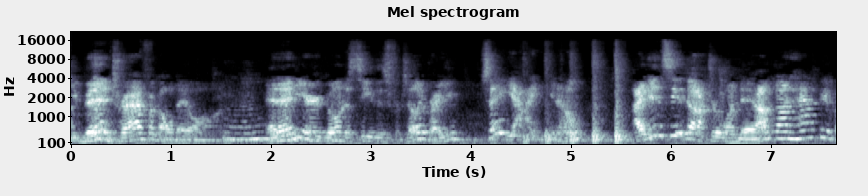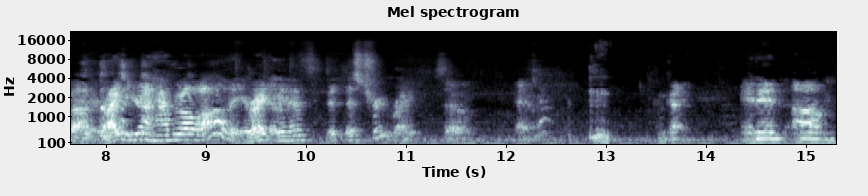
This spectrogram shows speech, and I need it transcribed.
You've been in traffic all day long, Mhm. and then you're going to see this fertility practice. You say, yeah, I, you know, I didn't see the doctor one day. I'm not happy about it, right? You're not happy about all of it, right? I mean, that's that, that's true, right? So, anyway. okay, and then. um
